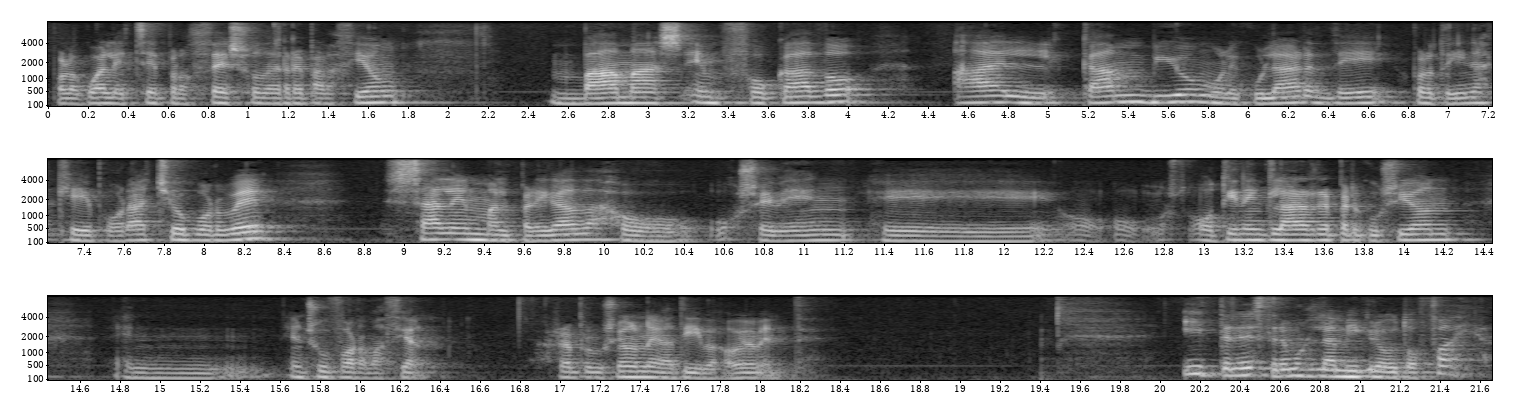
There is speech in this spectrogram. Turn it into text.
Por lo cual este proceso de reparación va más enfocado al cambio molecular de proteínas que por H o por B salen mal pregadas o, se ven eh, o, tienen clara repercusión en, su formación. Repercusión negativa, obviamente. Y tres, tenemos la microautofagia,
